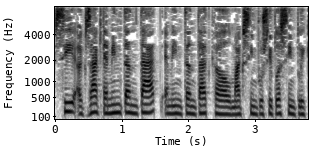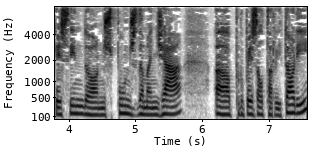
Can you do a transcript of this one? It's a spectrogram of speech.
Sí, exacte, hem intentat, hem intentat que al màxim possible s'impliquessin doncs, punts de menjar eh, propers al territori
